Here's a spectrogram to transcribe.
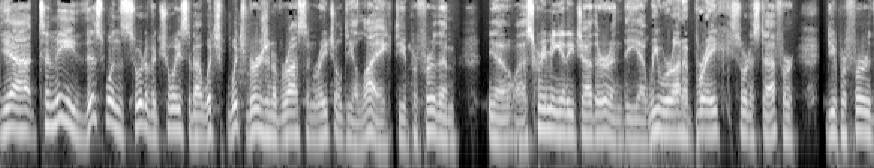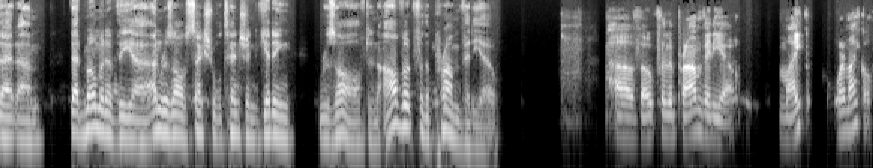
Yeah, to me, this one's sort of a choice about which which version of Ross and Rachel do you like? Do you prefer them, you know, uh, screaming at each other and the uh, "we were on a break" sort of stuff, or do you prefer that um, that moment of the uh, unresolved sexual tension getting resolved? And I'll vote for the prom video. Uh, vote for the prom video. Mike or Michael?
